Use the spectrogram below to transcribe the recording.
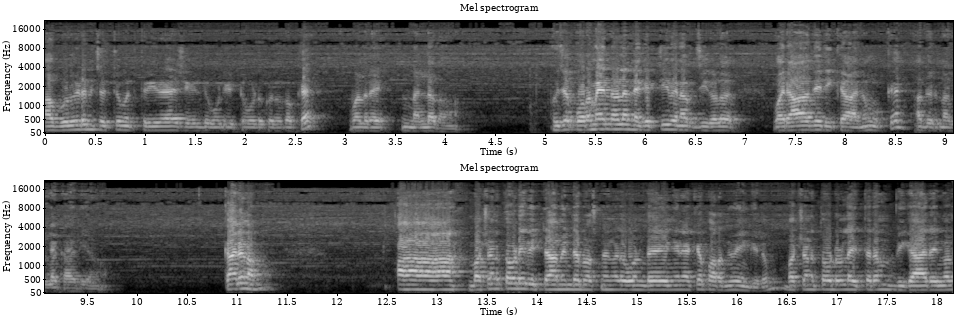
ആ വീടിന് ചുറ്റും ഒരു ത്രീ ലെയർ ഷീൽഡ് കൂടി ഇട്ട് കൊടുക്കുന്നതൊക്കെ വളരെ നല്ലതാണ്. എന്നുവെച്ചാൽ പുറമേ നിന്നുള്ള നെഗറ്റീവ് എനർജികൾ വരാതിരിക്കാനും ഒക്കെ അതൊരു നല്ല കാര്യമാണ്. കാരണം ഭക്ഷണത്തോടെ വിറ്റാമിന്റെ പ്രശ്നങ്ങൾ കൊണ്ട് ഇങ്ങനെയൊക്കെ പറഞ്ഞുവെങ്കിലും ഭക്ഷണത്തോടുള്ള ഇത്തരം വികാരങ്ങൾ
